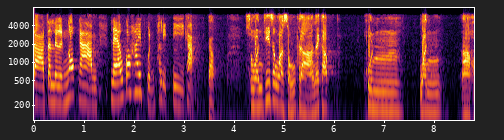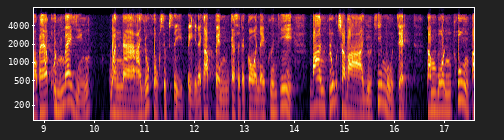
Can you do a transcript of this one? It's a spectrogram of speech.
จะเจริญงอกงาม แล้วก็ให้ผลผลิตดีค่ะครับส่วนที่จังหวัดสงขลานะครับ คุณ วันอาขอไปครับคุณแม่หญิงวันนาอายุ 64 ปีนะครับ เป็นเกษตรกรในพื้นที่บ้านพรุชบาอยู่ที่หมู่ 7 ตำบลทุ่งต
